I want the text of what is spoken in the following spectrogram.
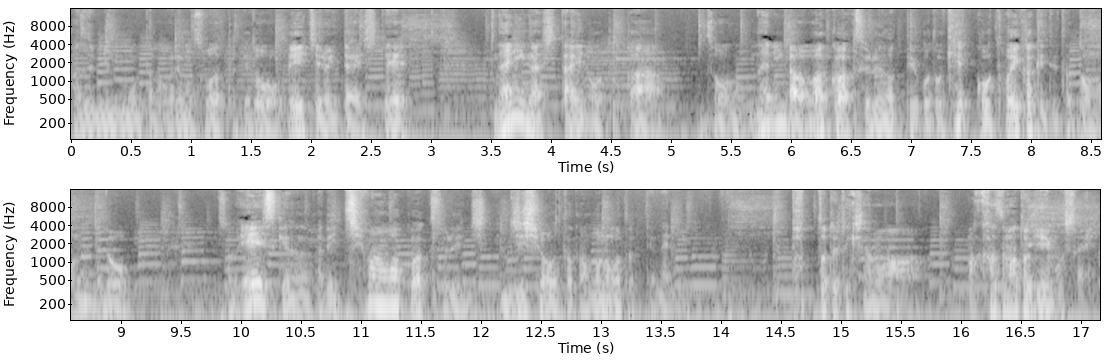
和美も多分俺もそうだったけどレイチェルに対して何がしたいのとかそう何がワクワクするのっていうことを結構問いかけてたと思うんだけど、そのエースケの中で一番ワクワクするじ事象とか物事って何？パッと出てきたのは、まあ、カズマとゲームをしたい。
